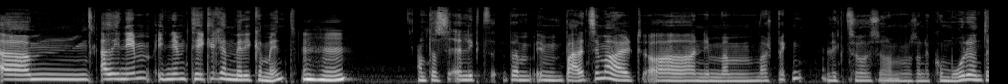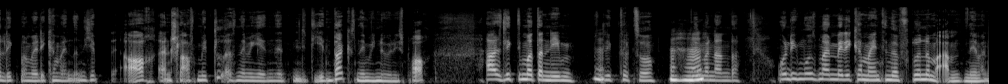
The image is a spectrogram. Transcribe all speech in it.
Ähm, also ich nehme ich nehm täglich ein Medikament. Und das äh, liegt beim, im Badezimmer halt äh, neben meinem Waschbecken. liegt so, so, so eine Kommode und da liegt mein Medikament. Und ich habe auch ein Schlafmittel, also nehme ich nicht, nicht jeden Tag, das nehme ich nur, wenn ich es brauche. Aber es liegt immer daneben. Es liegt halt so nebeneinander. Und ich muss mein Medikament in der Früh und am Abend nehmen.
